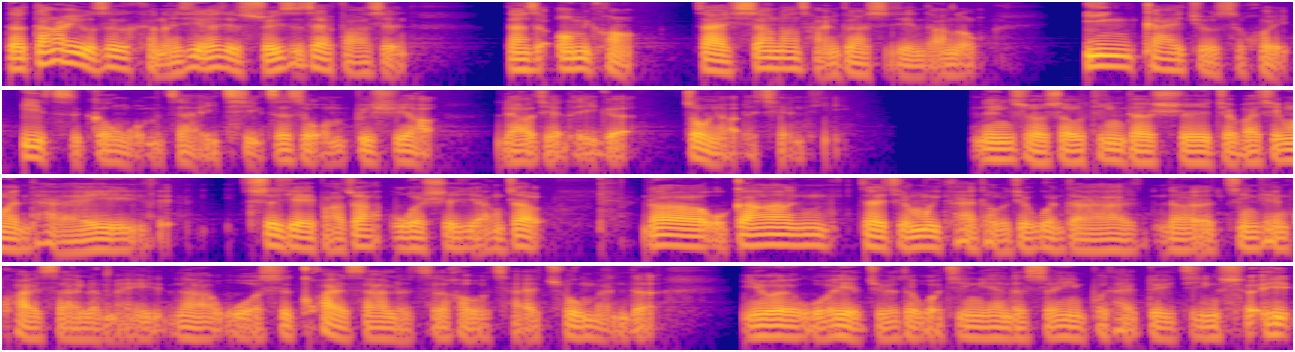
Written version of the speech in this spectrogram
的，当然有这个可能性，而且随时在发生。但是 Omicron 在相当长一段时间当中，应该就是会一直跟我们在一起，这是我们必须要了解的一个重要的前提。您所收听的是九八新闻台世界一把抓，我是杨照。那我刚刚在节目一开头就问大家，那今天快塞了没？那我是快塞了之后才出门的，因为我也觉得我今天的声音不太对劲，所以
